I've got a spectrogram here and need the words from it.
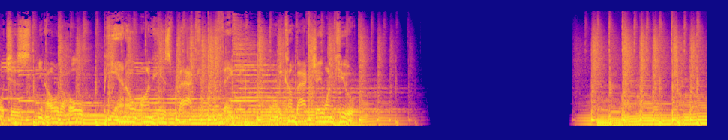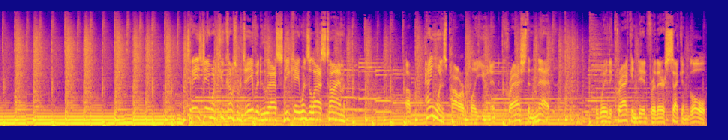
which is, you know, the whole piano on his back thing. When we come back, J1Q. Today's J1Q comes from David, who asks DK, when's the last time a Penguins power play unit crashed the net the way the Kraken did for their second goal.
